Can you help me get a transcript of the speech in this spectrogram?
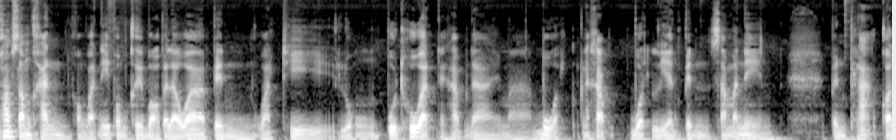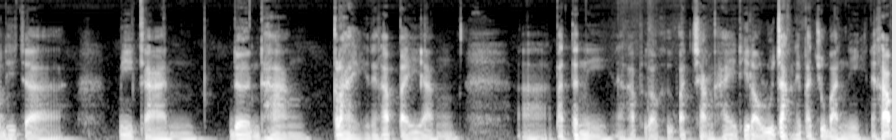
ความสำคัญของวัดนี้ผมเคยบอกไปแล้วว่า เป็นวัดที่หลวงปู่ทวดนะครับ ได้มาบวชนะครับ บวชเรียนเป็นสามเณรเป็นพระก่อนที่จะ มีการเดินทางไกลนะครับ ไปยังปัตตานีนะครับก็คือวัดชังไห้ที่เรารู้จักในปัจจุบันนี้นะครับ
